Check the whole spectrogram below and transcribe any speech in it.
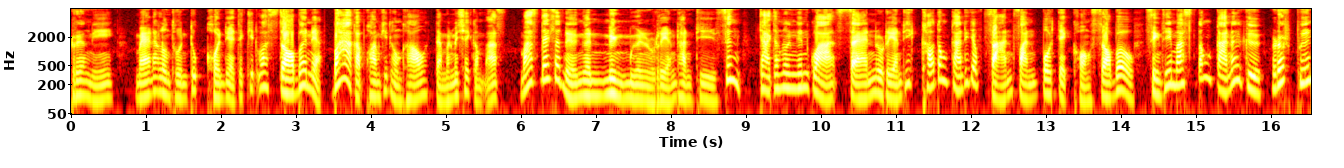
เรื่องนี้ แม้นักลงทุนทุกคนเนี่ยจะคิดว่าสตรอเบิลเนี่ยบ้ากับความคิดของเขา แต่มันไม่ใช่กับมัส มัสได้เสนอเงิน 10,000 เหรียญทันที ซึ่ง จากจำนวนเงินกว่าแสนเหรียญที่เขาต้องการที่จะสารฝันโปรเจกต์ของสตรอเบิลสิ่งที่มัสต้องการนั่นก็คือ รถพื้น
